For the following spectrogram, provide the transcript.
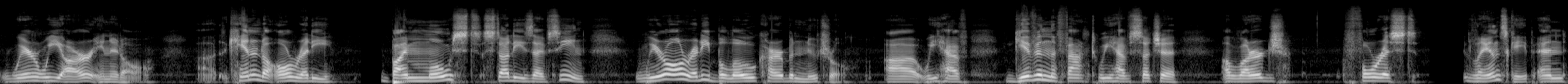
where we are in it all. Uh, Canada already, by most studies I've seen, we're already below carbon neutral. Uh, we have, given the fact we have such a, a large forest landscape and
